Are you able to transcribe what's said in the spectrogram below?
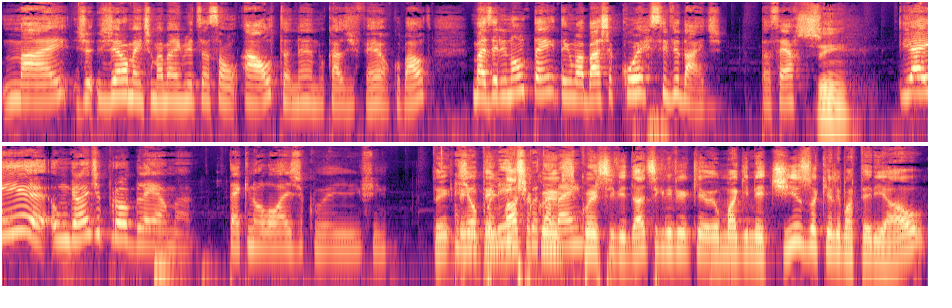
mas ge- geralmente uma magnetização alta, né, no caso de ferro, cobalto, mas ele não tem, tem uma baixa coercividade, tá certo? Sim. E aí, um grande problema tecnológico, e, enfim, Tem, tem, tem baixa coer- coercividade, significa que eu magnetizo aquele material,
